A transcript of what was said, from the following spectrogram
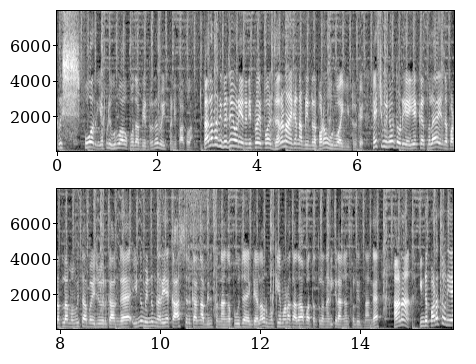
கிறிஷ் ஃபோர் எப்படி உருவாக போகுது அப்படின்றத வெயிட் பண்ணி பார்க்கலாம். தளபதி விஜயோடைய நடிப்பில் இப்போ ஜனநாயகன் அப்படின்ற படம் உருவாகிட்டு இருக்கு. ஹெச் வினோத்தோடைய இயக்கத்தில் இந்த படத்தில் மமிதா பைஜு இருக்காங்க. இன்னும் இன்னும் நிறைய காஸ்ட் இருக்காங்க அப்படின்னு சொன்னாங்க. பூஜா ஹெக்டேலாம் ஒரு முக்கியமான கதாபாத்திரத்தில் நடிக்கிறாங்கன்னு சொல்லியிருந்தாங்க. ஆனால் இந்த படத்துடைய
